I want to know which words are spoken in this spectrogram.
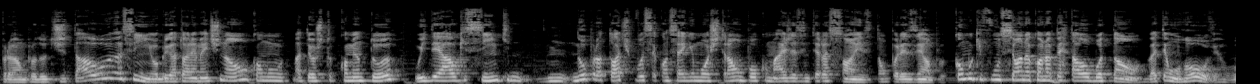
para um produto digital, assim, obrigatoriamente não, como o Matheus comentou, o ideal é que sim, que no protótipo você consegue mostrar um pouco mais das interações. Então, por exemplo, como que funciona quando apertar o botão? Vai ter um hover, o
